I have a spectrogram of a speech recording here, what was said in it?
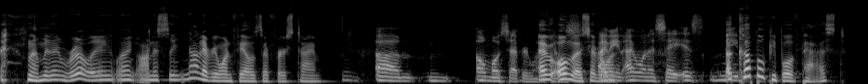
I mean, really, like honestly, not everyone fails their first time. Almost everyone. Ev- almost everyone. I mean, I want to say is maybe a couple people have passed,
